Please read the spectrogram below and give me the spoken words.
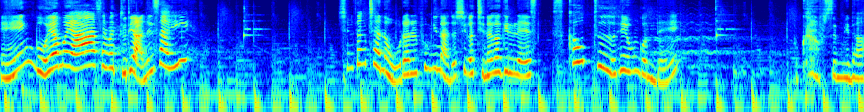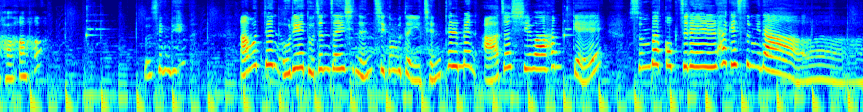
엥, 뭐야, 뭐야. 설마 둘이 아는 사이? 심상치 않은 오라를 풍긴 아저씨가 지나가길래 스- 스카우트 해온 건데. 부끄럽습니다. 하하하. 선생님. 아무튼 우리의 도전자의 신은 지금부터 이 젠틀맨 아저씨와 함께 숨바꼭질을 하겠습니다. 아.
